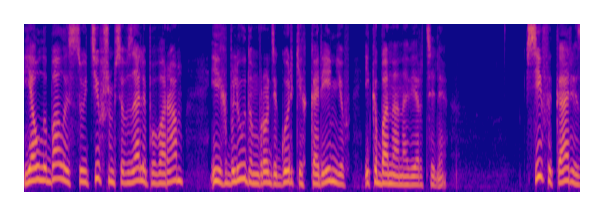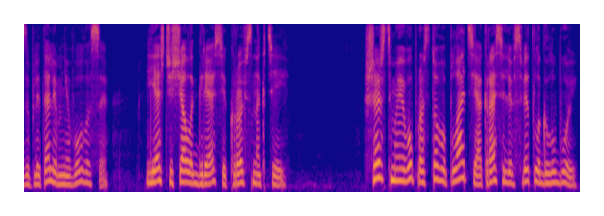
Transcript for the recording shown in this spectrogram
я улыбалась суетившимся в зале поварам и их блюдам вроде горьких кореньев и кабана на вертеле. Сиф и Кари заплетали мне волосы. Я счищала грязь и кровь с ногтей. Шерсть моего простого платья окрасили в светло-голубой,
